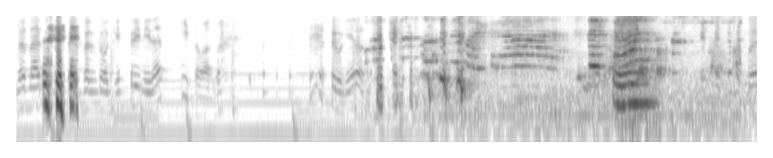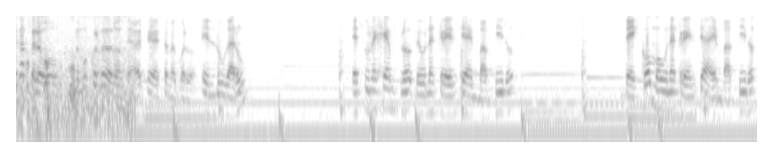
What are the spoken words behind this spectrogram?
No es nada pero es como que es Trinidad y Tobago. Se unieron. este, me suena, pero no me acuerdo de dónde. A ver si ahorita me acuerdo. El Lugarú es un ejemplo de una creencia en vampiros de cómo una creencia en vampiros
